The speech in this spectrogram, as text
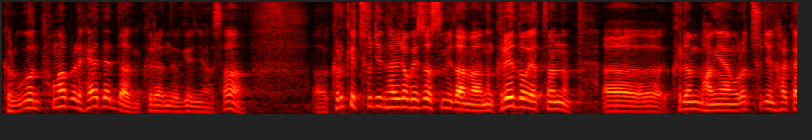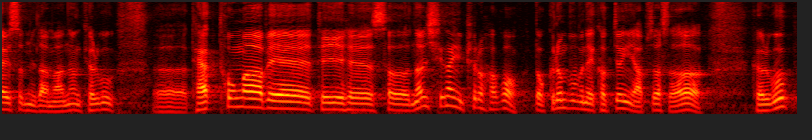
결국은 통합을 해야 된다는 그런 의견이어서 어, 그렇게 추진하려고 했었습니다만은 그래도 여튼 어, 그런 방향으로 추진할까 했습니다만은 결국 어, 대학 통합에 대해서는 시간이 필요하고 또 그런 부분에 걱정이 앞서서 결국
